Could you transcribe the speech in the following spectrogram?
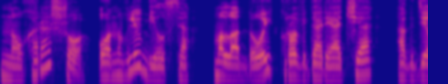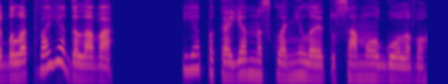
Ну хорошо, он влюбился. Молодой, кровь горячая. А где была твоя голова? Я покаянно склонила эту самую голову.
